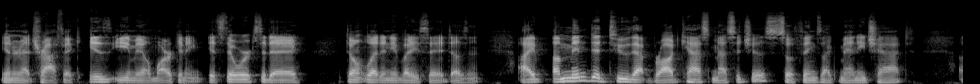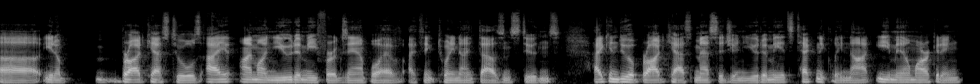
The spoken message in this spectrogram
internet traffic is email marketing. It still works today. Don't let anybody say it doesn't. I've amended to that broadcast messages, so things like ManyChat, uh, you know, broadcast tools. I, I'm on Udemy, for example. I have, I think, 29,000 students. I can do a broadcast message in Udemy. It's technically not email marketing,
